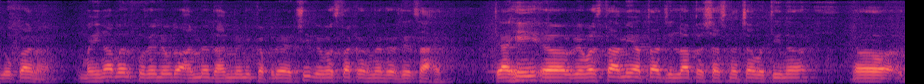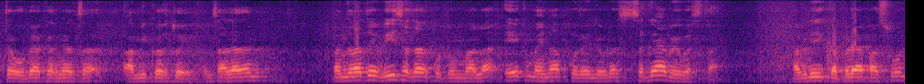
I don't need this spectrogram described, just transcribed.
लोकांना महिनाभर पुरेल एवढं अन्नधान्य आणि कपड्याची व्यवस्था करणं गरजेचं आहे. त्याही व्यवस्था आम्ही आता जिल्हा प्रशासनाच्या वतीनं त्या उभ्या करण्याचा आम्ही करतो आहे आणि साधारण पंधरा ते वीस हजार कुटुंबाला एक महिना पुरेल एवढं सगळ्या व्यवस्था. अगदी कपड्यापासून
